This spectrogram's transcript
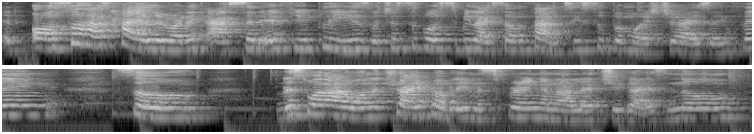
It also has hyaluronic acid if you please which is supposed to be like some fancy super moisturizing thing. So this one I want to try probably in the spring and I'll let you guys know.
